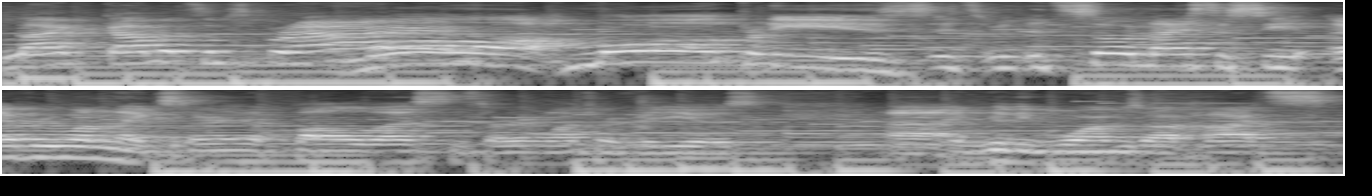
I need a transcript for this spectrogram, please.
Like, comment, subscribe. More, more, please. It's it's so nice to see everyone like starting to follow us and starting to watch our videos. Uh, it really warms our hearts,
